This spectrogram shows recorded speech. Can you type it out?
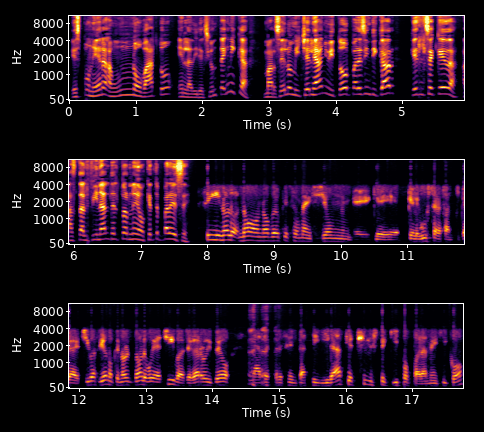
es poner a un novato en la dirección técnica, Marcelo Michele Año, y todo parece indicar que él se queda hasta el final del torneo. ¿Qué te parece? Sí, no, no, no veo que sea una decisión eh, que, que, le guste a la fanaticada de Chivas. Yo no, que no, no le voy a Chivas, llegar y veo la representatividad que tiene este equipo para México,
